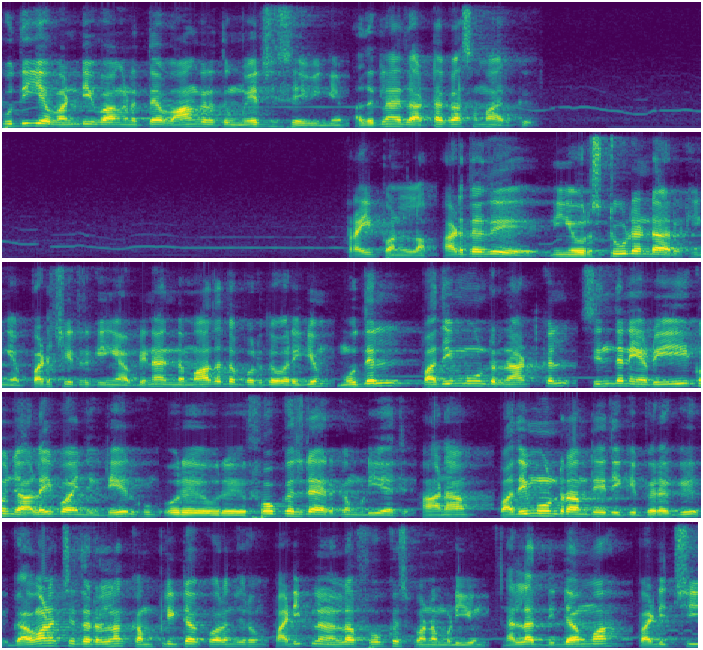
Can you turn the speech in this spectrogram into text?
புதிய வண்டி வாகனத்தை வாங்குறதுக்கு முயற்சி செய்வீங்க. அதுக்கெல்லாம் இது அட்டகாசமாக இருக்குது ட்ரை பண்ணலாம். அடுத்தது நீங்க ஒரு ஸ்டூடெண்டா இருக்கீங்க படிச்சுட்டு இருக்கீங்க அப்படின்னா இந்த மாதத்தை பொறுத்த வரைக்கும் முதல் பதிமூன்று நாட்கள் சிந்தனை அப்படியே கொஞ்சம் அலைபாய்ஞ்சுக்கிட்டே இருக்கும். ஒரு ஒரு ஃபோக்கஸ்டா இருக்க முடியாது. ஆனா பதிமூன்றாம் தேதிக்கு பிறகு கவனச்சிதறெல்லாம் கம்ப்ளீட்டா குறைஞ்சிரும். படிப்புல நல்லா ஃபோக்கஸ் பண்ண முடியும். நல்லா திடமா படிச்சு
